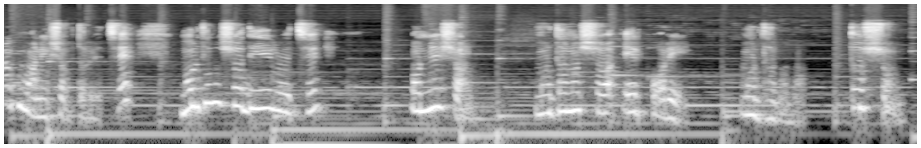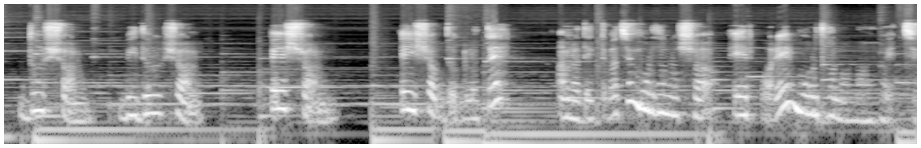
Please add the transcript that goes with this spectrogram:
এরকম অনেক শব্দ রয়েছে। মূর্ধন্য স দিয়ে রয়েছে অন্বেষণ মূর্ধন্য স এর পরে মূর্ধন্য ন। তোষণ, দূষণ, বিদূষণ, পেষণ, এই শব্দগুলোতে আমরা দেখতে পাচ্ছি মূর্ধন্য স এর পরে মূর্ধন্য ন হয়েছে।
